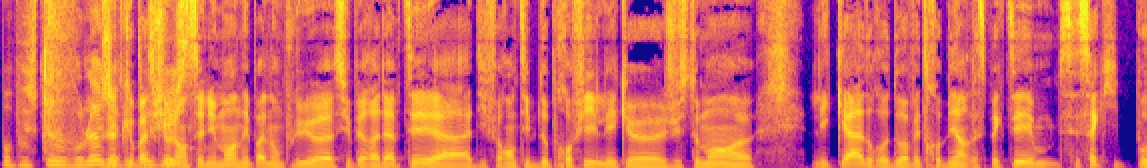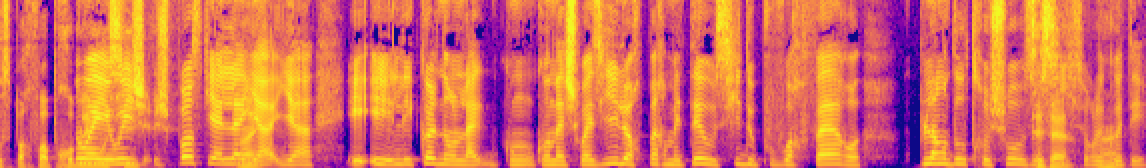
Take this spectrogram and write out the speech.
bon, parce que voilà, Peut-être que parce que l'enseignement n'est pas non plus euh, super adapté à différents types de profils et que justement euh, les cadres doivent être bien respectés. C'est ça qui pose parfois problème oui, aussi. Oui, je, pense qu'il y a, il y a, et, l'école dans la qu'on a choisie leur permettait aussi de pouvoir faire euh, plein d'autres choses aussi sur le côté.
